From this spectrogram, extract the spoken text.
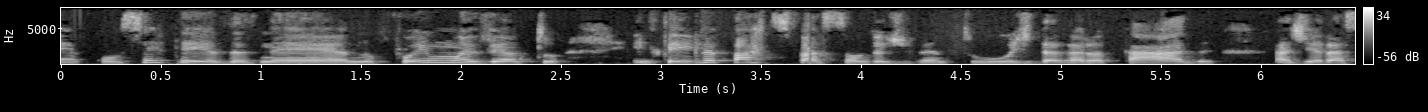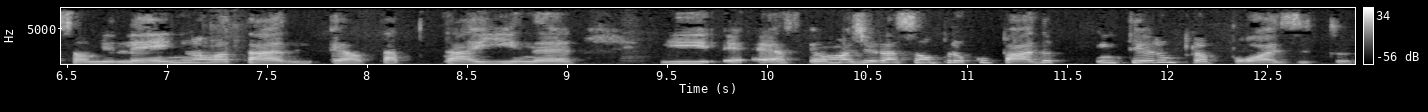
É, com certeza, né? Não foi um evento. Ele teve a participação da juventude, da garotada, a geração milênio, ela tá, ela tá, tá aí, né? E é, é, é uma geração preocupada em ter um propósito.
